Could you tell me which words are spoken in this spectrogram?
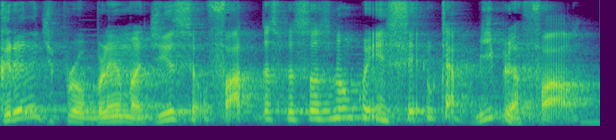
grande problema disso é o fato das pessoas não conhecerem o que a Bíblia fala.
